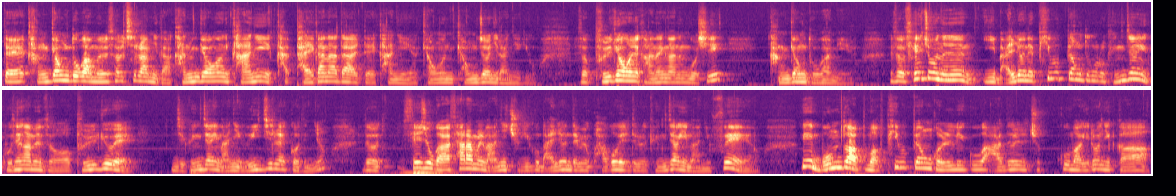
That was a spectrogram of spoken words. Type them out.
때 강경도감을 설치를 합니다. 간경은 간이 가- 발간하다 할 때 간이에요. 경은 경전이란 얘기고. 그래서 불경을 간행하는 곳이 강경도감이에요. 그래서 세조는 이 말년에 피부병 등으로 굉장히 고생하면서 불교에 이제 굉장히 많이 의지를 했거든요. 그래서 세조가 사람을 많이 죽이고 말년되면 과거 일들을 굉장히 많이 후회해요. 몸도 아프고 막 피부병 걸리고 아들 죽고 막 이러니까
